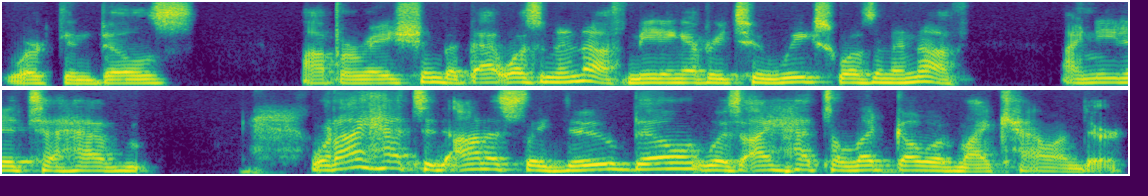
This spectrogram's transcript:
worked in Bill's operation, but that wasn't enough. Meeting every two weeks wasn't enough. I needed to have what I had to honestly do, Bill, was I had to let go of my calendar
